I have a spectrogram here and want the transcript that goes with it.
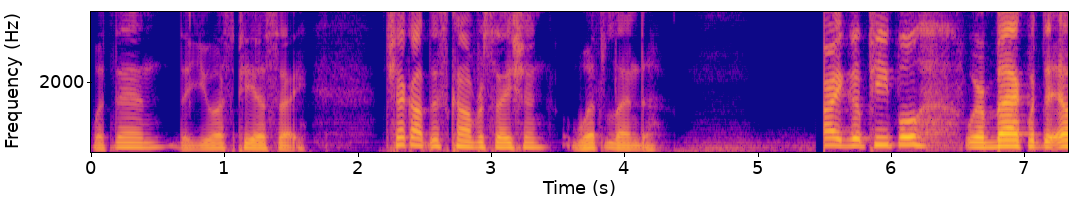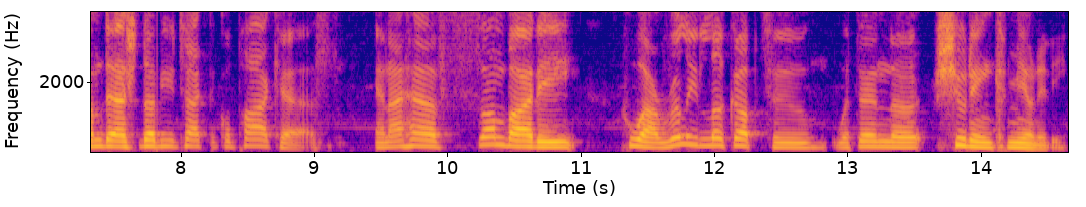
within the USPSA. Check out this conversation with Linda. All right, good people, we're back with the M-W Tactical Podcast, and I have somebody who I really look up to within the shooting community.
